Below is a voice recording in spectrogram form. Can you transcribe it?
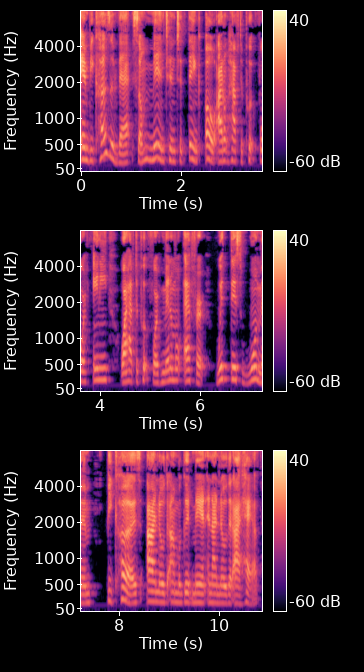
And because of that, some men tend to think, oh, I don't have to put forth any or I have to put forth minimal effort with this woman because I know that I'm a good man and I know that I have.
